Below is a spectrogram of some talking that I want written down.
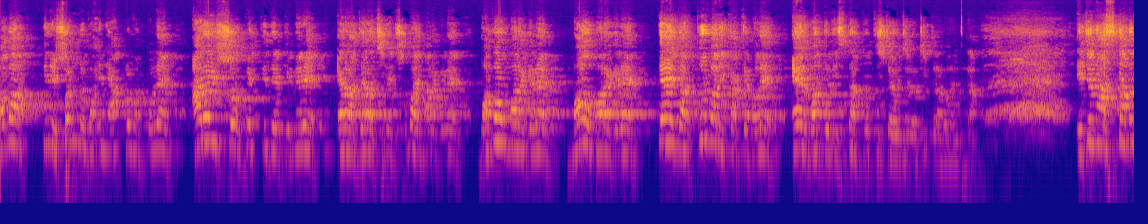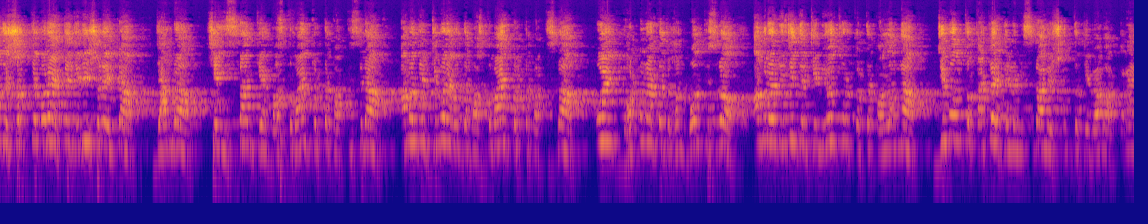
বাবা, তিনি সৈন্য বাহিনী আক্রমণ করলেন। আড়াইশো ব্যক্তিদেরকে মেরে এরা যারা ছিলেন, সবাই মারা গেলেন। বাবাও মারা গেলেন, মাও মারা গেলেন। ত্যাগ আর কুরবানি কাকে বলে? এর মাধ্যমে ইসলাম প্রতিষ্ঠা হয়েছিল, ঠিক না বলেন না এই জন্য আজকে আমাদের সবচেয়ে বড় একটা জিনিস হলো এটা যে আমরা সেই ইসলামকে বাস্তবায়ন করতে পারতেছি না, আমাদের জীবনের মধ্যে বাস্তবায়ন করতে পারতেছি না। ওই ঘটনাটা যখন বলতেছিল, আমরা নিজেদেরকে নিয়ন্ত্রণ করতে পারলাম না। জীবন্ত কাটাই দিলেন ইসলামের শব্দকে ব্যবহার করে।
